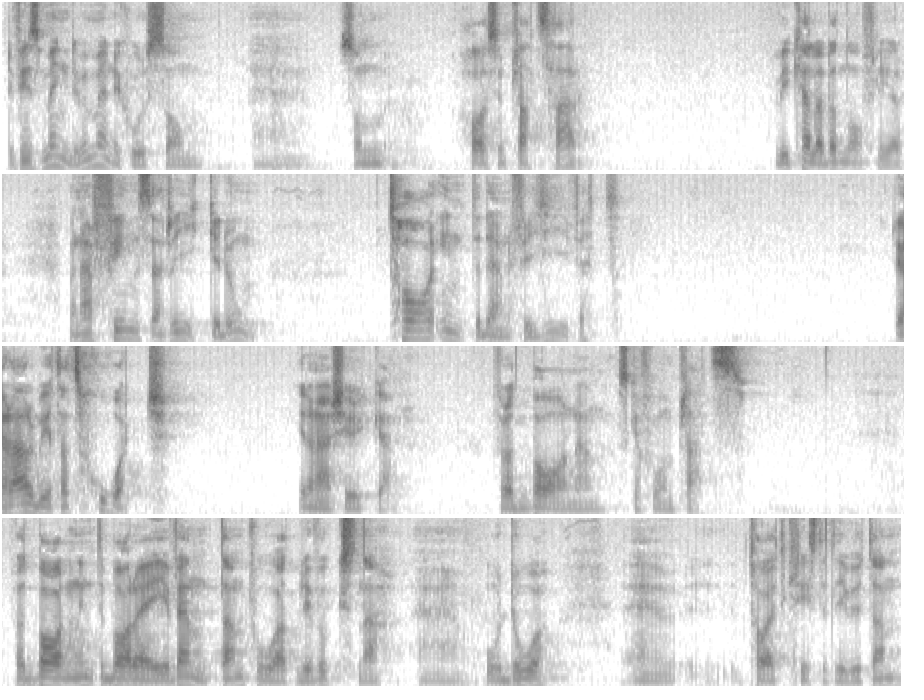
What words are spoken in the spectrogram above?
Det finns mängder med människor som, eh, som har sin plats här. Vi kallar det att nå fler. Men här finns en rikedom. Ta inte den för givet. Det har arbetats hårt i den här kyrkan för att barnen ska få en plats för att barnen inte bara är i väntan på att bli vuxna eh, och då eh, ta ett kristet liv, utan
